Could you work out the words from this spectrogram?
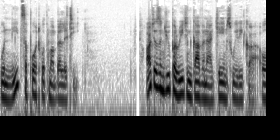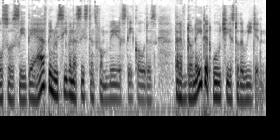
who need support with mobility. Otjozondjupa Region Governor James Uerikua also said they have been receiving assistance from various stakeholders that have donated wheelchairs to the region.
